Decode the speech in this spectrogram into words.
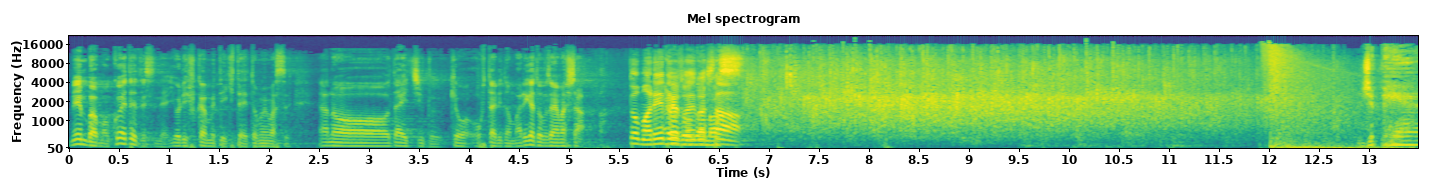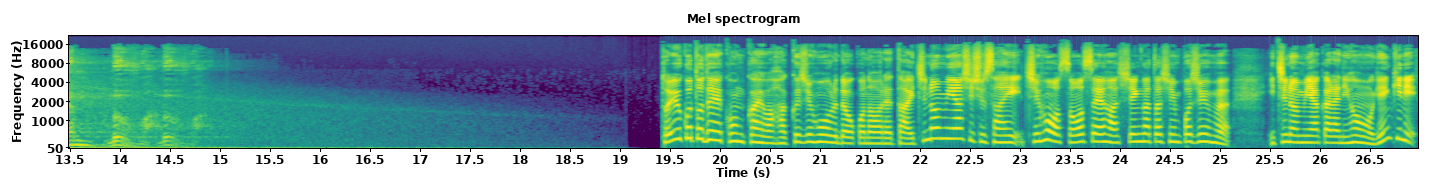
メンバーも加えてですね、より深めていきたいと思います。あのー第一部、今日お二人どうもありがとうございました。どうもありがとうございましたま Japan Move ということで今回は白磁ホールで行われた一宮市主催地方創生発信型シンポジウム。一宮から日本を元気に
